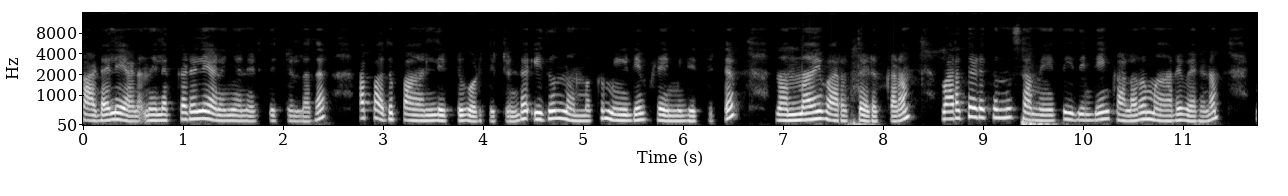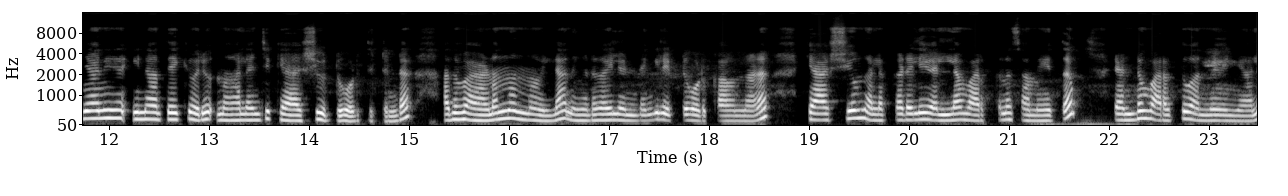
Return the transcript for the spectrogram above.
കടലയാണ് നിലക്കടലയാണ് ഞാൻ എടുത്തിട്ടുള്ളത്. അപ്പോൾ അത് പാനിലിട്ട് കൊടുത്തിട്ടുണ്ട്. ഇതും നമുക്ക് മീഡിയം ഫ്ലെയിമിലിട്ടിട്ട് നന്നായി വറുത്തെടുക്കണം. വറുത്തെടുക്കുന്ന സമയത്ത് ഇതിന്റെയും കളറ് മാറി വരണം. ഞാൻ ഇതിനകത്തേക്ക് ഒരു നാലഞ്ച് ക്യാഷ്യൂ ഇട്ട് കൊടുത്തിട്ടുണ്ട്. അത് വേണമെന്നൊന്നുമില്ല. നിങ്ങളുടെ കയ്യിലുണ്ടെങ്കിൽ ഇട്ട് കൊടുക്കാവുന്നതാണ്. ക്യാഷ്യൂം നിലക്കടലയും എല്ലാം വറുക്കുന്ന സമയത്ത് രണ്ടും വറുത്ത് വന്നു കഴിഞ്ഞാൽ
